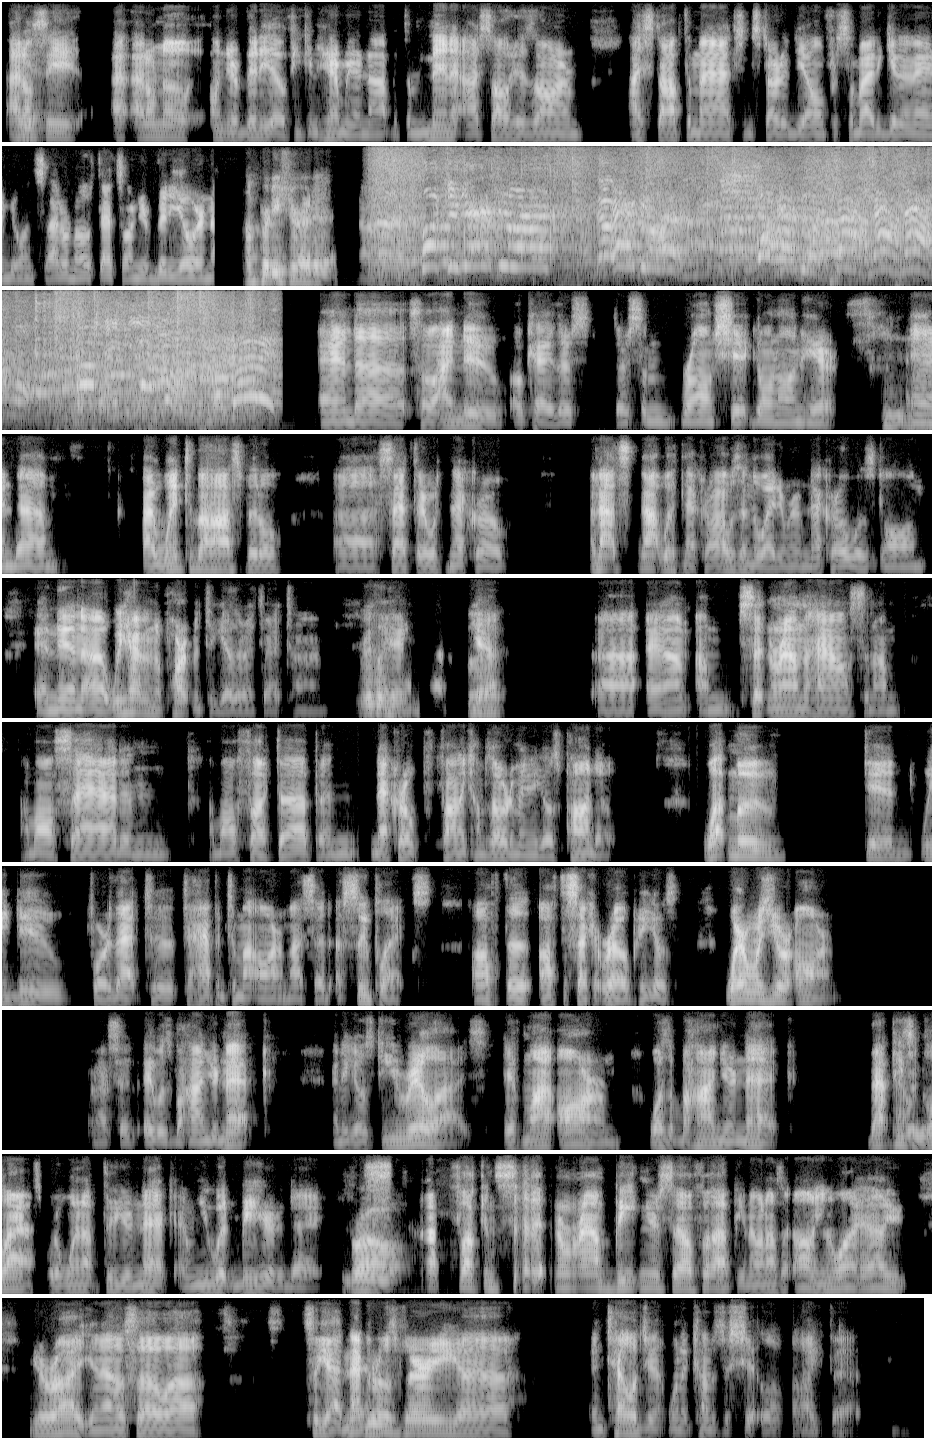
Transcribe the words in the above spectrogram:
I don't Yeah. see. I, I don't know on your video if you can hear me or not, but the minute I saw his arm, I stopped the match and started yelling for somebody to get an ambulance. I don't know if that's on your video or not. I'm pretty sure it is. Fucking ambulance! Ambulance! Ambulance! Now, now, now! I got it! and uh, so I knew, okay, there's there's some wrong shit going on here, Mhm. and um, I went to the hospital, uh, sat there with Necro, uh, not not with Necro. I was in the waiting room. Necro was gone, and then uh, we had an apartment together at that time. Really? And, uh, yeah, uh, and I'm I'm sitting around the house and I'm I'm all sad and I'm all fucked up and Necro finally comes over to me and he goes, Pondo, what move did we do for that to to happen to my arm? I said a suplex off the off the second rope. He goes, Where was your arm? And I said, It was behind your neck. And he goes, Do you realize if my arm wasn't behind your neck, that piece of glass would have went up through your neck and you wouldn't be here today. Bro. Not fucking sitting around beating yourself up, you know. And I was like, oh, you know what? Yeah, you, you're right, you know. So, uh, so yeah, Necro's very uh, intelligent when it comes to shit like that.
